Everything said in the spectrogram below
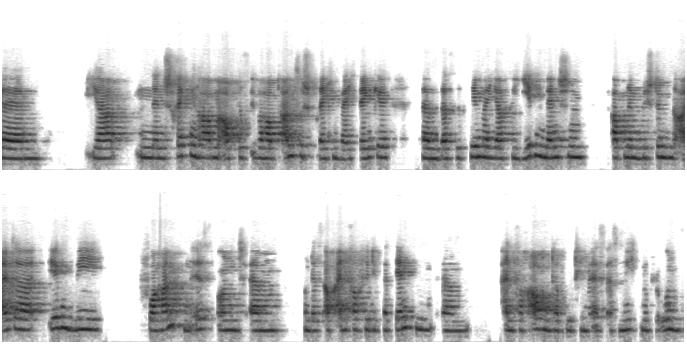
ähm, ja, einen Schrecken haben, auch das überhaupt anzusprechen, weil ich denke, ähm, dass das Thema ja für jeden Menschen ab einem bestimmten Alter irgendwie vorhanden ist und, ähm, und das auch einfach für die Patienten ähm, einfach auch ein Tabuthema ist, also nicht nur für uns.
